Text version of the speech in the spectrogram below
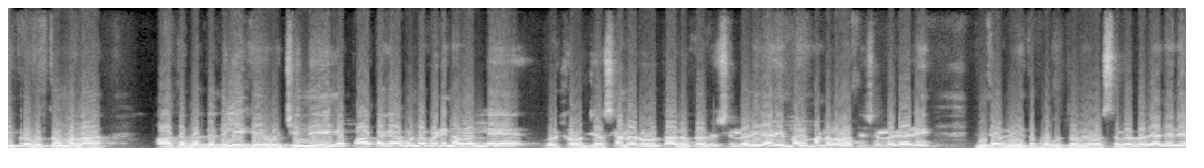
ఈ ప్రభుత్వం మళ్ళా పాత పద్ధతి లేకే వచ్చింది. ఇంకా పాతగా ఉండబడిన వాళ్ళే వర్కౌట్ చేస్తున్నారు. తాలూకా ఆఫీసుల్లోని కానీ మన మండలం ఆఫీసుల్లో కానీ ఇంకా మిగతా ప్రభుత్వ వ్యవస్థలలో కానీ అనే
